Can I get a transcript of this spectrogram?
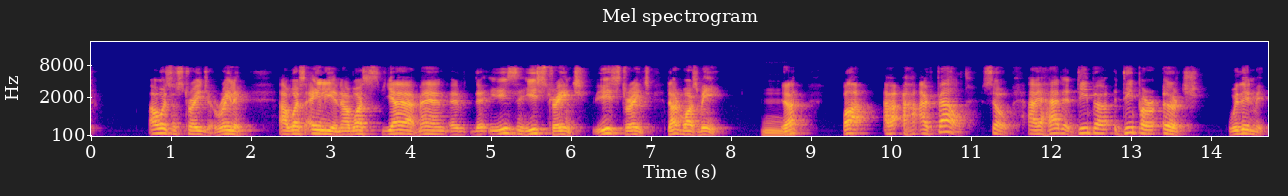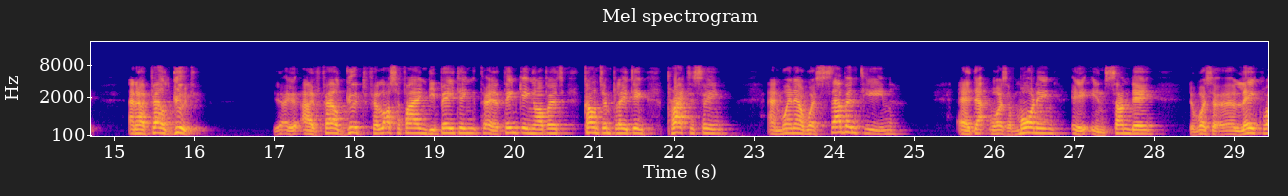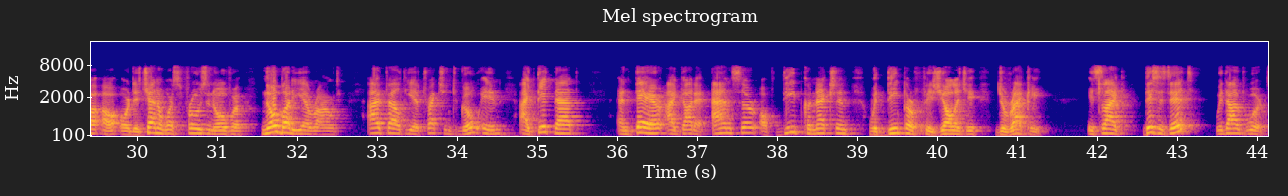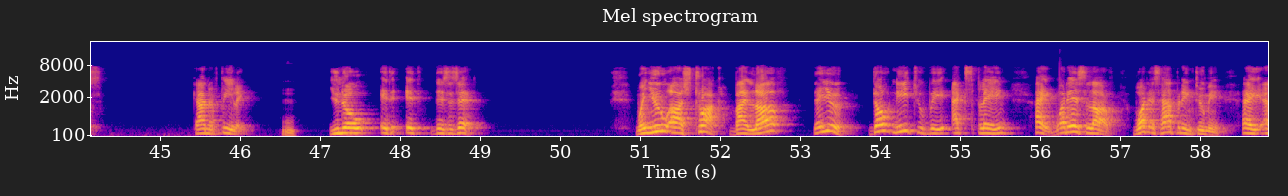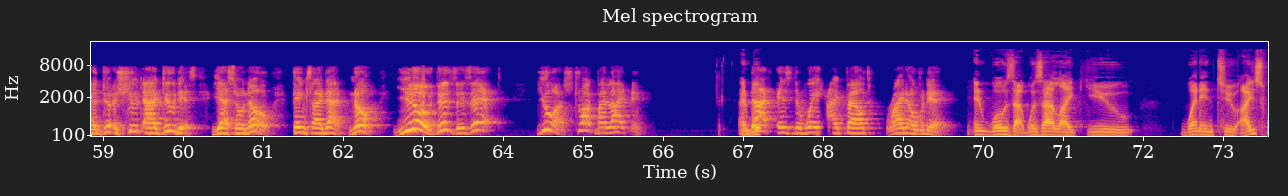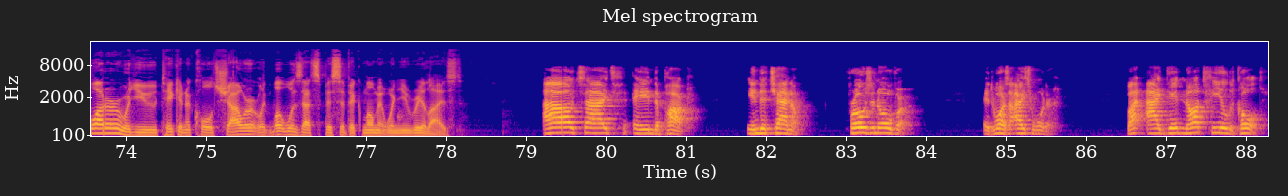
I was a stranger, really. I was alien. I was, yeah, man. Uh, he's he's strange. He's strange. That was me. Mm. Yeah, but I, I, felt so. I had a deeper, deeper urge within me, and I felt good. Yeah, I felt good philosophizing, debating, th- thinking of it, contemplating, practicing. And when I was 17, uh, that was a morning in Sunday. There was a lake, or, or the channel was frozen over, nobody around. I felt the attraction to go in. I did that. And there I got an answer of deep connection with deeper physiology directly. It's like, this is it without words kind of feeling. Mm. You know, it, it, this is it. When you are struck by love, then you don't need to be explained. Hey, what is love? What is happening to me? Hey, uh, do, should I do this? Yes or no? Things like that. No, you know, this is it. You are struck by lightning. And, and that is the way I felt right over there. And what was that? Was that like you went into ice water? Were you taking a cold shower? Like, what was that specific moment when you realized? outside in the park, in the channel, frozen over. It was ice water. But I did not feel the cold.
